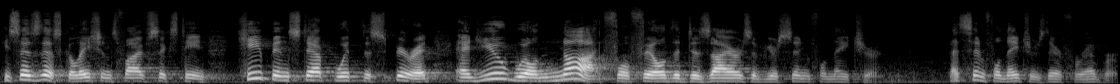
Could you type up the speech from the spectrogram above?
He says this, Galatians 5:16, "Keep in step with the Spirit, and you will not fulfill the desires of your sinful nature." That sinful nature is there forever.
